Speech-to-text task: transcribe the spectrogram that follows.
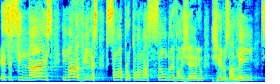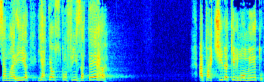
Esses sinais e maravilhas são a proclamação do Evangelho, Jerusalém, Samaria e até os confins da terra. A partir daquele momento,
